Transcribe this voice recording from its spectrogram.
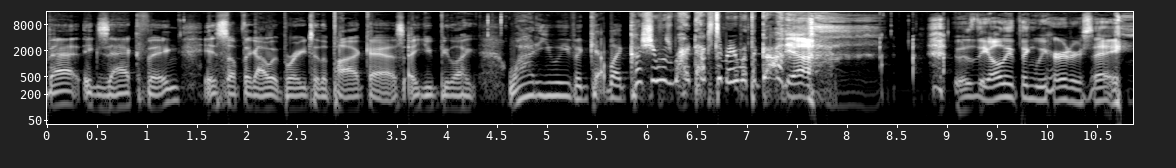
that exact thing is something I would bring to the podcast, and you'd be like, "Why do you even care?" I'm like, "Cause she was right next to me with the gun." Yeah. It was the only thing we heard her say.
